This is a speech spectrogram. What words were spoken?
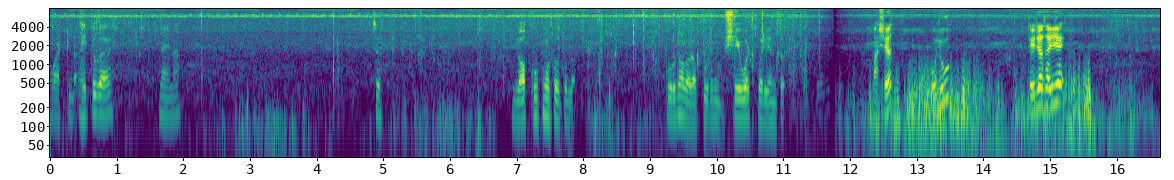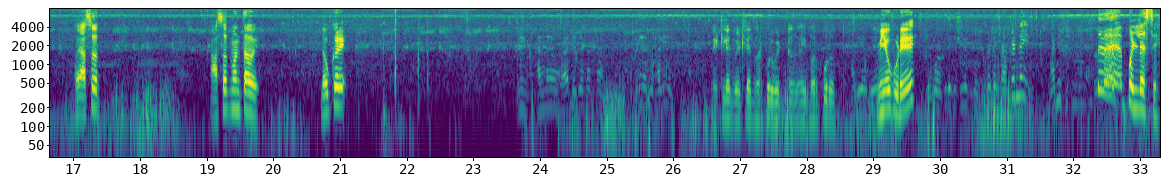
वाटलं. आहे तू काय? नाही ना? लॉक खूप मोठं होतं. तुला पूर्ण बघा पूर्ण शेवटपर्यंत. माशत बोलू? तेजस आहे. होय असत. असत म्हणता होय. लवकर ये. भेटलेत भेटलेत भरपूर भेटतं. भरपूर होत. मी येऊ पुढे. पडले असते.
